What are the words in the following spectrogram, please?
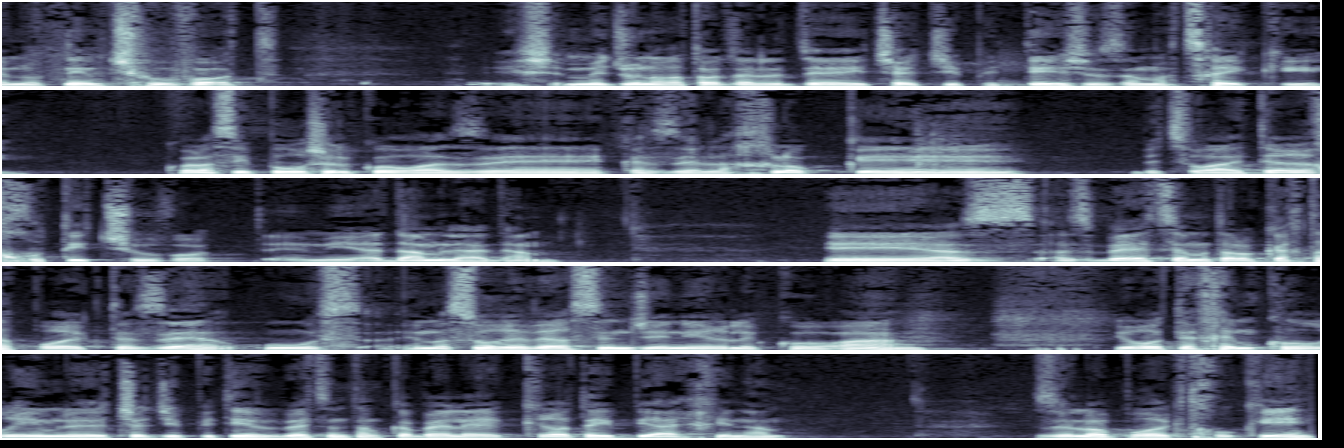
הם נותנים תשובות מג'ונרטות על ידי צ'אט GPT, שזה מצחיק, כי כל הסיפור של קורה זה כזה לחלוק אה, בצורה יותר איכותית תשובות אה, מאדם לאדם. אה, אז, אז בעצם אתה לוקח את הפרויקט הזה, הוא, הם עשו reverse engineer לקורה, לראות איך הם קוראים ל-chat GPT, ובעצם אתה מקבל אה, קריאות API חינם. זה לא פרויקט חוקי, אה,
